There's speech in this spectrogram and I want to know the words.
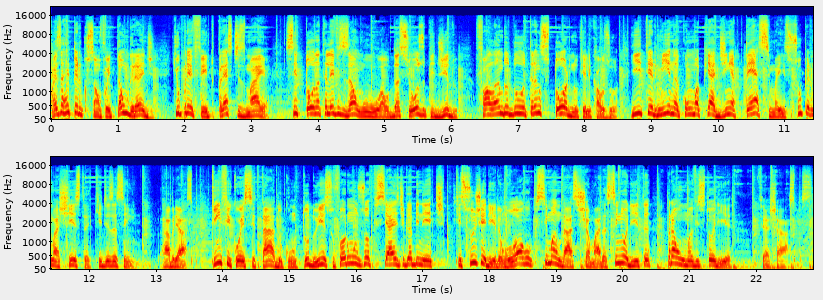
Mas a repercussão foi tão grande que o prefeito Prestes Maia citou na televisão o audacioso pedido falando do transtorno que ele causou. E termina com uma piadinha péssima e super machista que diz assim: abre aspas. Quem ficou excitado com tudo isso foram os oficiais de gabinete, que sugeriram logo que se mandasse chamar a senhorita para uma vistoria. Fecha aspas.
